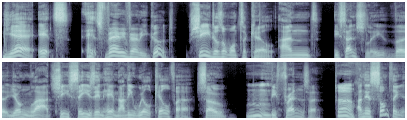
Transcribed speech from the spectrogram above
yeah, it's it's very very good. She doesn't want to kill and. Essentially, the young lad, she sees in him that he will kill for her. So Hmm. befriends her. So, And there's something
